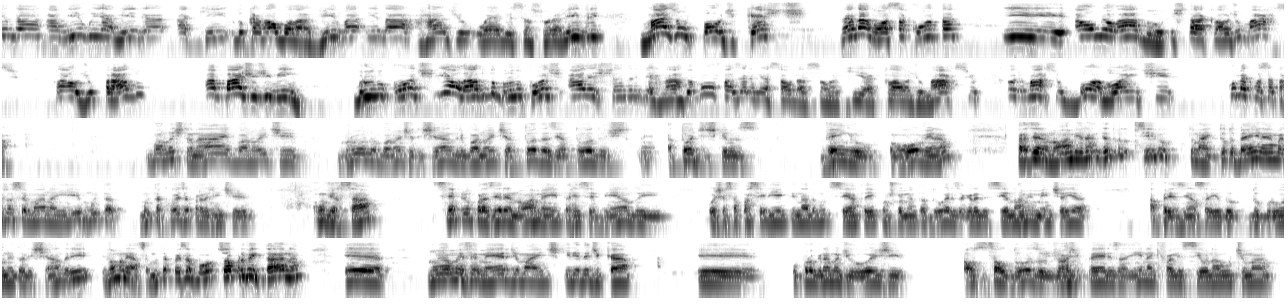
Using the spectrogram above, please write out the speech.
bem-vinda, amigo e amiga aqui do canal Bola Viva e da Rádio Web Censura Livre. Mais um podcast né, na nossa conta. E ao meu lado está Cláudio Márcio, Cláudio Prado, abaixo de mim, Bruno Conte, e ao lado do Bruno Conte, Alexandre Bernardo. Eu vou fazer a minha saudação aqui a Cláudio Márcio. Cláudio Márcio, boa noite. Como é que você está? Boa noite, Tonai. Boa noite, Bruno. Boa noite, Alexandre. Boa noite a todas e a todos, né? a todos que nos veem ou, ou, ouvem, né? Prazer enorme, né? Dentro do possível, Tonai. Tudo bem, né? Mais uma semana aí, muita, muita coisa para a gente conversar. Sempre um prazer enorme aí estar recebendo e, poxa, essa parceria que tem dado muito certo aí com os comentadores. Agradecer enormemente aí a, a presença aí do, do Bruno e do Alexandre. E vamos nessa, muita coisa boa. Só aproveitar, né? É, não é uma efeméride, mas queria dedicar eh, o programa de hoje ao saudoso Jorge Pérez aí, né, que faleceu na última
